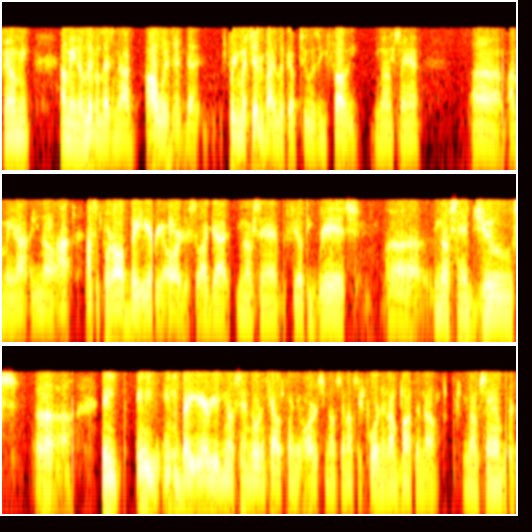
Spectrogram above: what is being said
feel me? I mean, a living legend I always that, that pretty much everybody look up to is E. Foley. You know what I'm saying? Um, I mean, I you know I I support all Bay Area artists, so I got you know what I'm saying Filthy Rich, uh, you know what I'm saying Juice, uh, any any any Bay Area, you know what I'm saying Northern California artists, you know what I'm saying I'm supporting and I'm bumping though, you know what I'm saying. But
